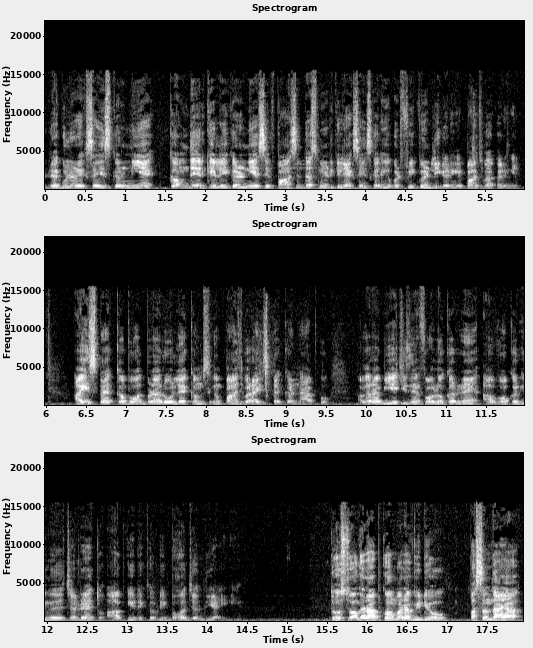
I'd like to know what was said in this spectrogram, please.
रेगुलर एक्सरसाइज करनी है, कम देर के लिए करनी है, सिर्फ़ पाँच से दस मिनट के लिए एक्सरसाइज करेंगे बट फ्रीक्वेंटली करेंगे, पाँच बार करेंगे। आइस पैक का बहुत बड़ा रोल है, कम से कम पाँच बार आइस पैक करना है आपको। अगर आप ये चीज़ें फॉलो कर रहे हैं, आप वॉकर की मदद चल रहे हैं तो आपकी रिकवरी बहुत जल्दी आएगी। दोस्तों, अगर आपको हमारा वीडियो पसंद आया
